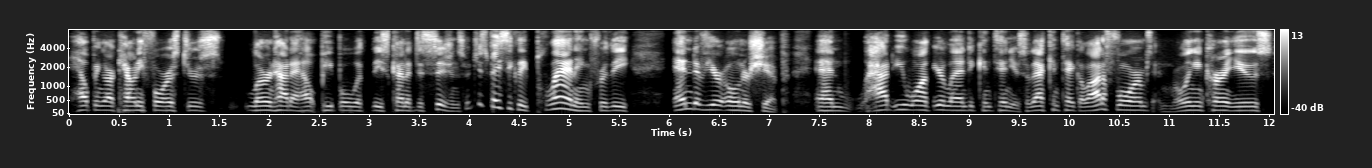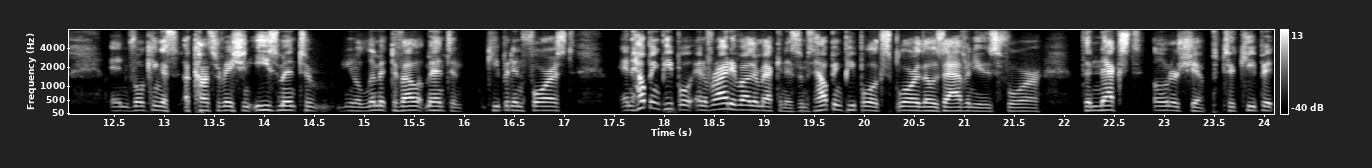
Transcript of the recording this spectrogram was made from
helping our county foresters learn how to help people with these kind of decisions, which is basically planning for the end of your ownership and how do you want your land to continue. So that can take a lot of forms, enrolling in current use, invoking a, a conservation easement to you know limit development and keep it in forest, and helping people in a variety of other mechanisms, helping people explore those avenues for the next ownership to keep it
